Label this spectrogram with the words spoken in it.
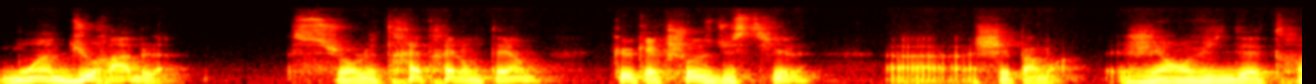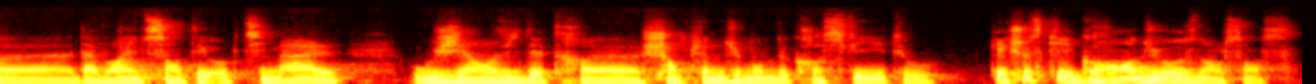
moins durable sur le très très long terme que quelque chose du style, euh, je sais pas moi, j'ai envie d'être, euh, d'avoir une santé optimale, ou j'ai envie d'être euh, championne du monde de CrossFit, ou quelque chose qui est grandiose dans le sens,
